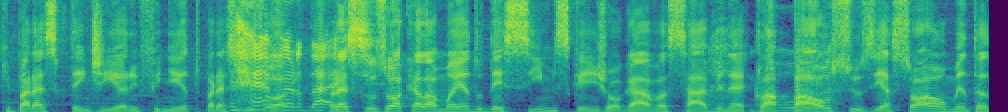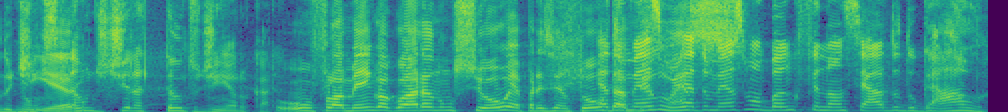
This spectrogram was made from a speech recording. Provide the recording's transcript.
que parece que tem dinheiro infinito, parece que, É usou, verdade. parece que usou aquela manha do The Sims, quem jogava sabe, né? Clapalcios, ia só aumentando o Não sei de dinheiro. onde tira tanto dinheiro, cara. O Flamengo agora anunciou e apresentou É o Davi mesmo, Luiz. é do mesmo banco financiado do Galo.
